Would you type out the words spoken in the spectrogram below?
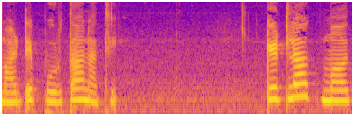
માટે પૂરતા નથી. કેટલાક મત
